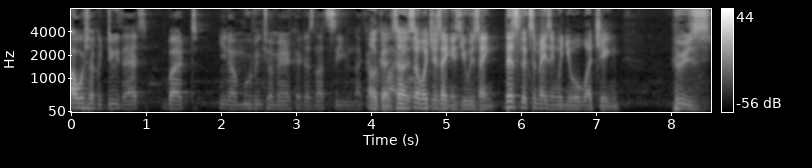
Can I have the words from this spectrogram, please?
I wish I could do that, but you know, moving to America does not seem like a Okay, so so what you're saying is you were saying this looks amazing when you were watching Who's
